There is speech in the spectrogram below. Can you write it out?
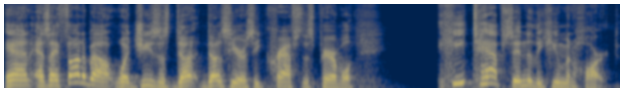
And as I thought about what Jesus do, does here as he crafts this parable, he taps into the human heart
